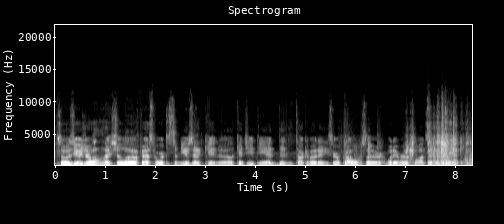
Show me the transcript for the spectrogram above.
So as usual, I shall uh, fast forward to some music and uh, catch you at the end and talk about any sort of problems or whatever mods I have to make.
